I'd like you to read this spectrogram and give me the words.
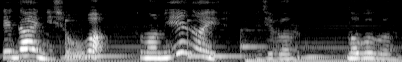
で第2章はその見えない自分の部分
